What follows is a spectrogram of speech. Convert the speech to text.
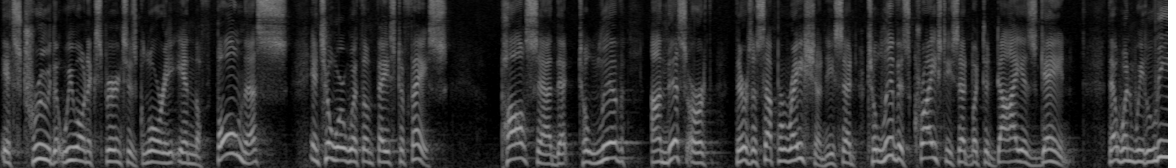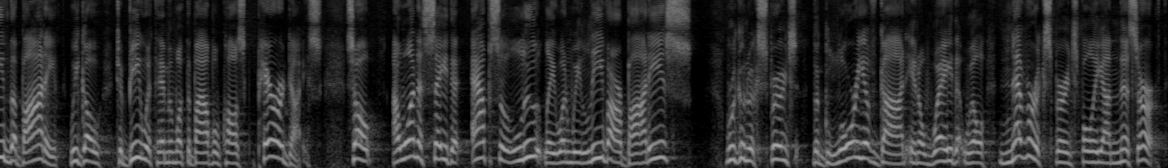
It's true that we won't experience His glory in the fullness until we're with Him face to face. Paul said that to live on this earth, there's a separation. He said, to live is Christ, he said, but to die is gain that when we leave the body, we go to be with Him in what the Bible calls paradise. So I want to say that absolutely when we leave our bodies, we're going to experience the glory of God in a way that we'll never experience fully on this earth.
